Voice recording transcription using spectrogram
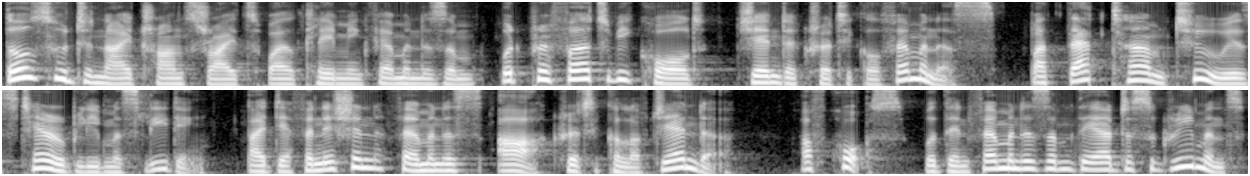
Those who deny trans rights while claiming feminism would prefer to be called gender critical feminists, but that term too is terribly misleading. By definition, feminists are critical of gender, of course, within feminism, there are disagreements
